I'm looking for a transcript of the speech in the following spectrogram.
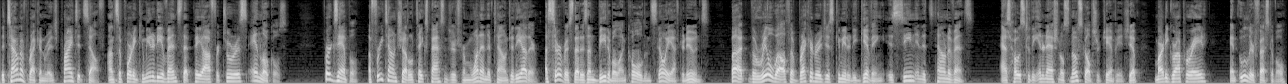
The town of Breckenridge prides itself on supporting community events that pay off for tourists and locals. For example, a Freetown shuttle takes passengers from one end of town to the other, a service that is unbeatable on cold and snowy afternoons. But the real wealth of Breckenridge's community giving is seen in its town events. As host to the International Snow Sculpture Championship, Mardi Gras Parade, and Ullr Festival,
